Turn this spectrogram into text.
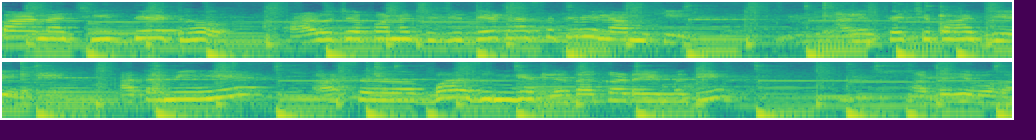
पानाची देठ. आळूच्या पानाची जी देठ असते ती लांबकी आणि त्याची भाजी आहे. आता मी हे असं भाजून घेतलं त्या कढईमध्ये. आता हे बघा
